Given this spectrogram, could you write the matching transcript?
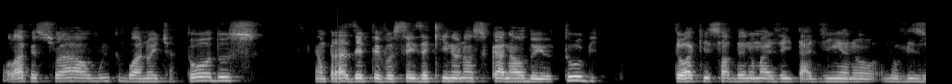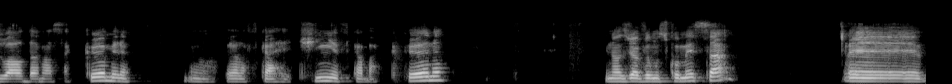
Olá, pessoal, muito boa noite a todos. É um prazer ter vocês aqui no nosso canal do YouTube. Estou aqui só dando uma ajeitadinha no, no visual da nossa câmera, para ela ficar retinha, ficar bacana. E nós já vamos começar é,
